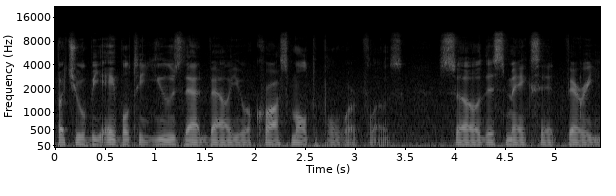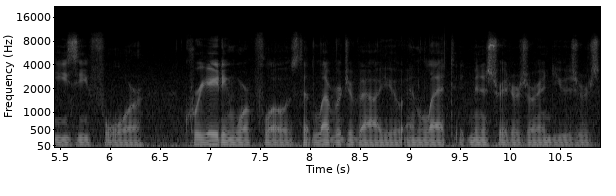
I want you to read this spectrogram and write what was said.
but you will be able to use that value across multiple workflows. So this makes it very easy for creating workflows that leverage a value and let administrators or end users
